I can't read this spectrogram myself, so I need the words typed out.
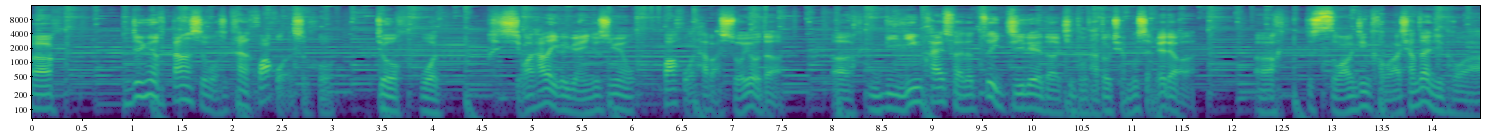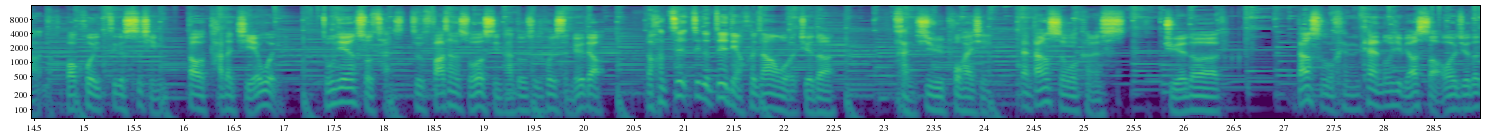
呃，就因为当时我是看《花火》的时候，就我喜欢他的一个原因，就是因为《花火》他把所有的呃理应拍出来的最激烈的镜头，他都全部省略掉了。呃，死亡镜头啊，枪战镜头啊，包括这个事情到它的结尾中间所产就发生的所有事情，它都是会省略掉。然后这这个这点会让我觉得很具破坏性。但当时我可能是觉得，当时我可能看的东西比较少，我觉得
